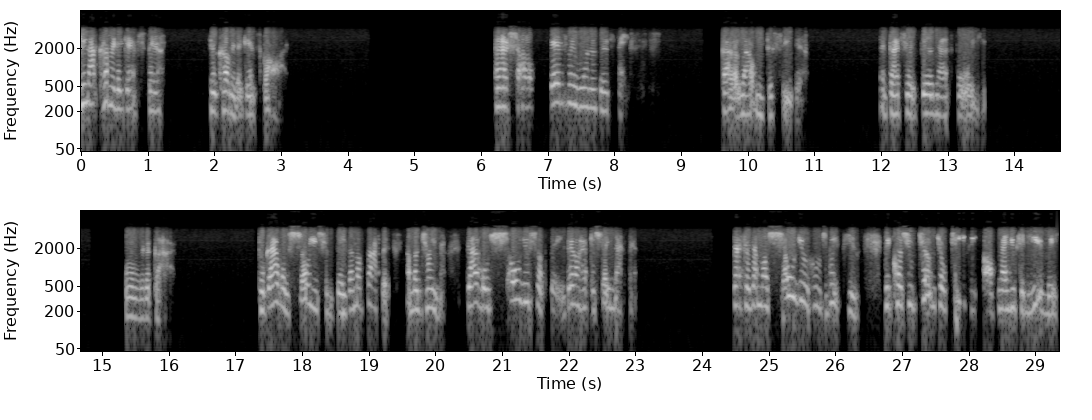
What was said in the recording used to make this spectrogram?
you're not coming against them, you're coming against God. And I saw every one of their faces. God allowed me to see them. And God said, they're not for you. Glory to God. So God will show you some things. I'm a prophet. I'm a dreamer. God will show you some things. They don't have to say nothing. God says, I'm going to show you who's with you because you turned your TV off. Now you can hear me.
